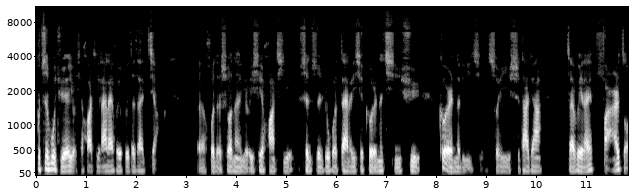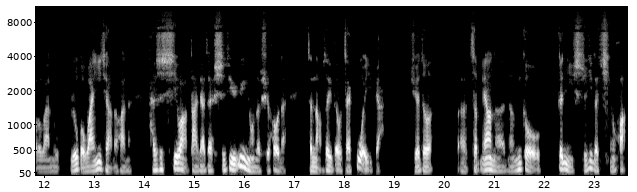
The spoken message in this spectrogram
不知不觉有些话题来来回回的在讲，呃，或者说呢，有一些话题甚至如果带了一些个人的情绪、个人的理解，所以使大家在未来反而走了弯路。如果万一讲的话呢，还是希望大家在实际运用的时候呢，在脑子里头再过一遍，觉得呃怎么样呢，能够跟你实际的情况。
